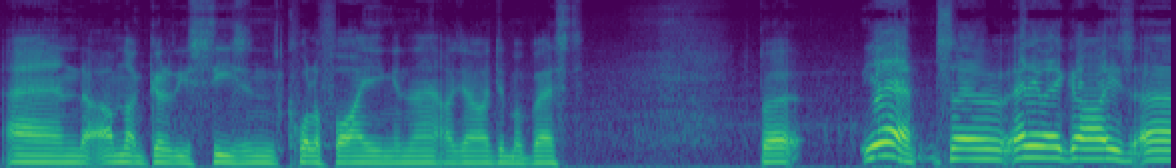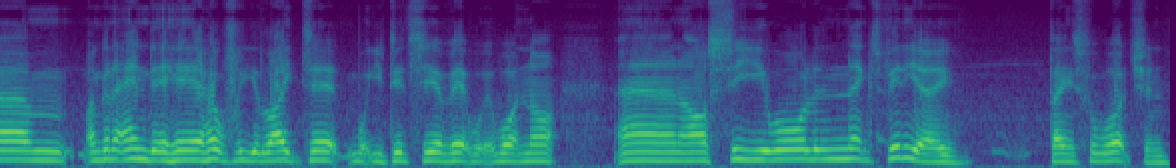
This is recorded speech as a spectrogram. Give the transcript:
And I'm not good at these season qualifying and that. I, I did my best. But yeah, so anyway guys, um, I'm going to end it here. Hopefully you liked it, what you did see of it, wh- whatnot. And I'll see you all in the next video. Thanks for watching.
